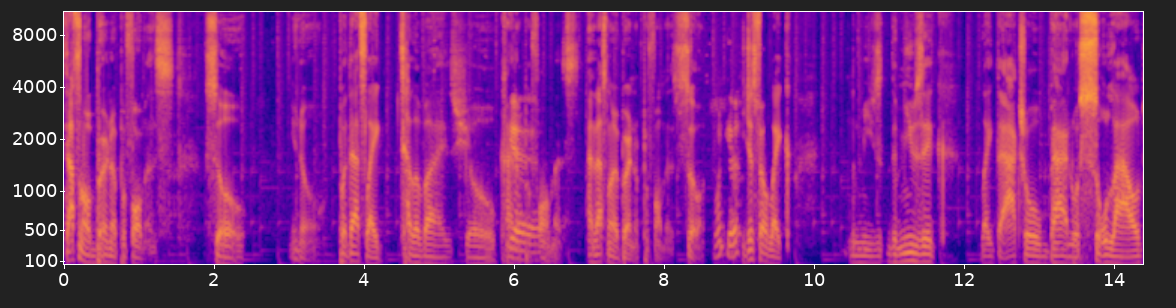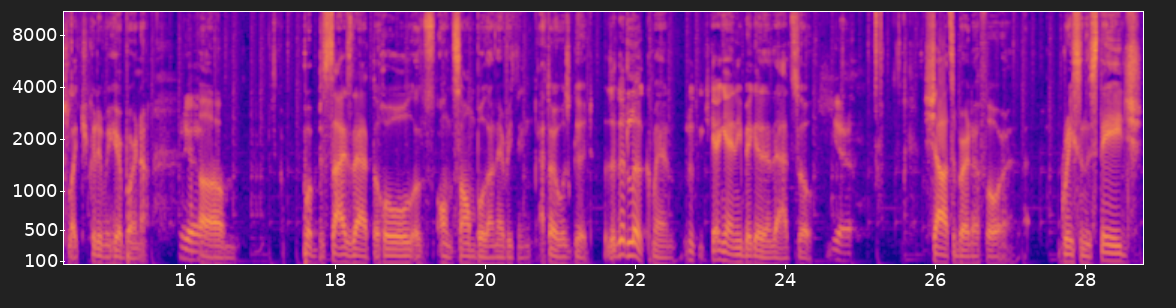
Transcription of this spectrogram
that's not a Burna performance. So, you know, but that's like televised show kind of performance, and that's not a Burna performance. So Okay. it just felt like the music, the music, like the actual band was so loud, like you couldn't even hear Burna. Yeah. Um, but besides that, the whole ensemble and everything, I thought it was good. It was a good look, man. Look, you can't get any bigger than that. So yeah. shout out to Burna for gracing the stage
